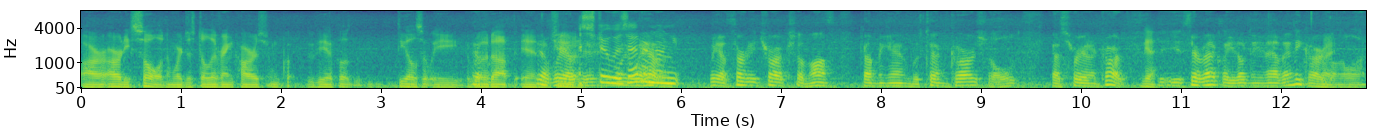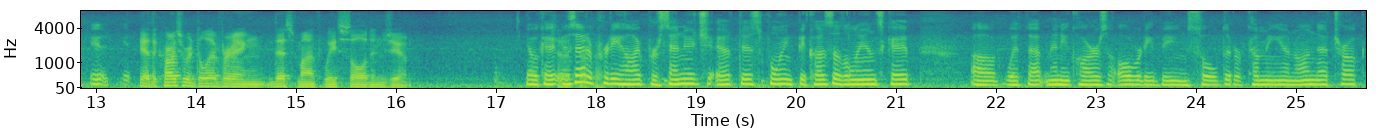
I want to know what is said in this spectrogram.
are already sold, and we're just delivering cars from co- vehicle deals that we wrote up in Yeah, we June. have- Stu, is we- that we an have- We have 30 trucks a month coming in with 10 cars sold. That's 300 cars. Yeah. You, theoretically, you don't even have any cars Right. on the lot. It, it, Yeah, the cars we're delivering this month we sold in June. okay, So is that a pretty high percentage at this point because of the landscape? Uh, with that many cars already being sold that are coming in on that truck,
